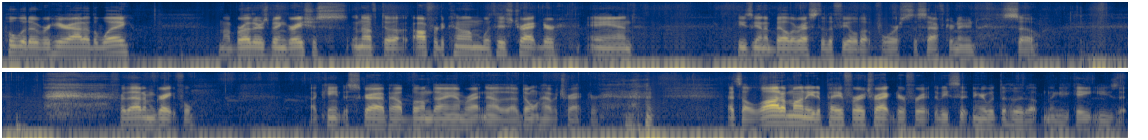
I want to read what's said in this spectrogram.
pull it over here out of the way. My brother's been gracious enough to offer to come with his tractor and he's going to bale the rest of the field up for us this afternoon. So for that I'm grateful. I can't describe how bummed I am right now that I don't have a tractor. That's a lot of money to pay for a tractor for it to be sitting here with the hood up and then you can't use it.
